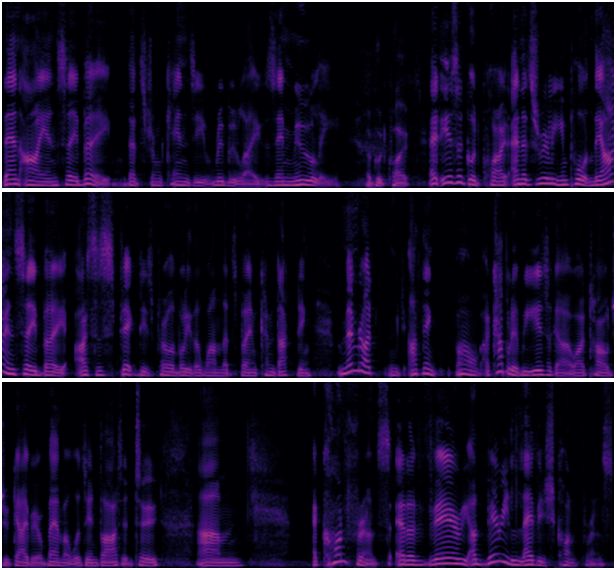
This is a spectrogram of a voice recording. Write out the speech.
than INCB. That's from Kenzie Ribule Zemuli. A good quote. It is a good quote, and it's really important. The INCB, I suspect, is probably the one that's been conducting. Remember, I, I think, oh, a couple of years ago, I told you Gabriele Bammer was invited to um, a conference at a very, a very lavish conference,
